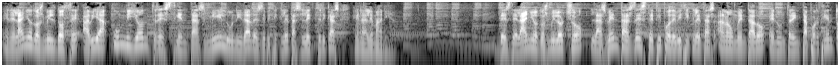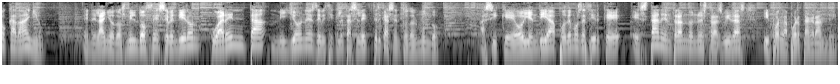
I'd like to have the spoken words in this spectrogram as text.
en el año 2012 había 1.300.000 unidades de bicicletas eléctricas en Alemania. Desde el año 2008, las ventas de este tipo de bicicletas han aumentado en un 30% cada año en el año 2012 se vendieron 40 millones de bicicletas eléctricas en todo el mundo. Así que hoy en día podemos decir que están entrando en nuestras vidas y por la puerta grande.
